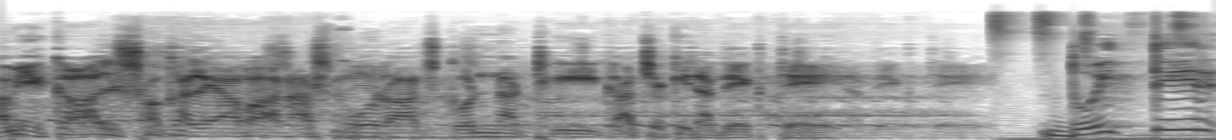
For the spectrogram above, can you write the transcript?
আমি কাল সকালে আবার আসব, রাজকন্যা ঠিক আছে কিনা দেখতে। দৈত্যের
